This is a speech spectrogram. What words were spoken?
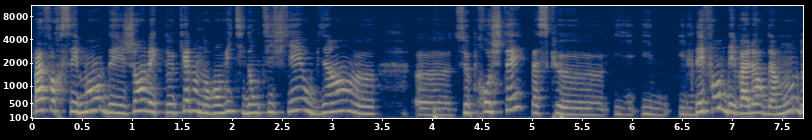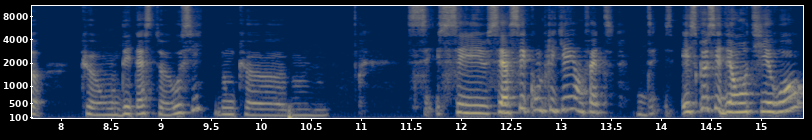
pas forcément des gens avec lesquels on aura envie de s'identifier ou bien euh, euh, se projeter parce que ils, défendent des valeurs d'un monde qu'on déteste aussi. Donc euh, c'est assez compliqué en fait. Est-ce que c'est des anti-héros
